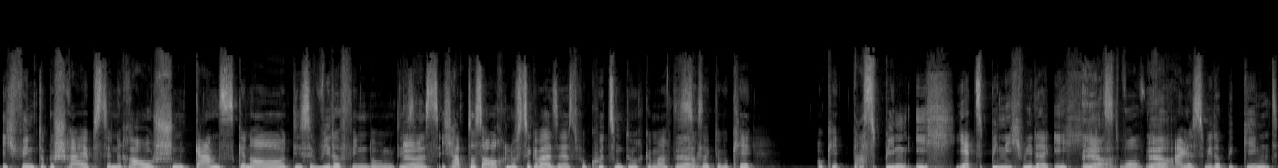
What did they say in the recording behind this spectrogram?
ich finde, du beschreibst den Rauschen ganz genau, diese Wiederfindung. Dieses, Ich habe das auch lustigerweise erst vor kurzem durchgemacht, dass Ja. ich gesagt habe, okay, okay, das bin ich, jetzt bin ich wieder ich, Ja, jetzt wo, ja. wo alles wieder beginnt,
